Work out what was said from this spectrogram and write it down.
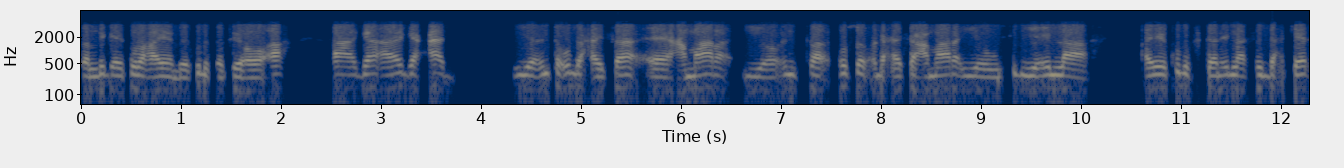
saldhig ay ku lahaayeen bay ku dhifatay oo ah aaga aagaga caad iyo inta udhexaysa camaara iyo inta u soo udhexaysa camaara iyo wisil iyo ilaa ayay ku dhufteen ilaa saddex jeer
